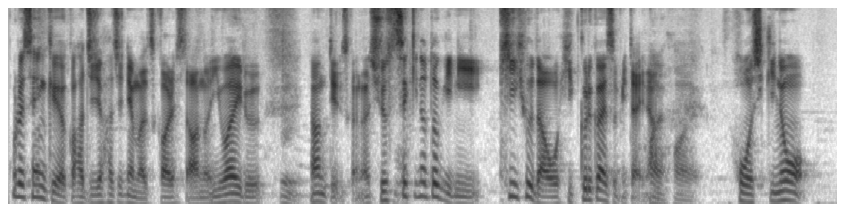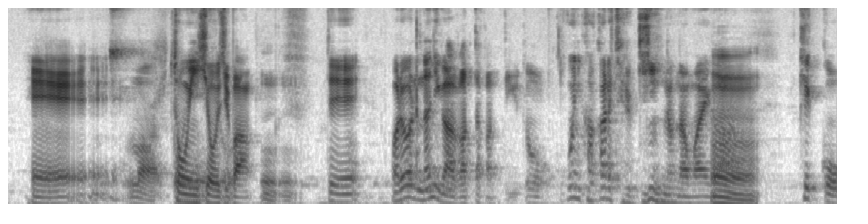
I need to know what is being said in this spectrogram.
これ1988年まで使われてた、あの、いわゆる、うん。なんていうんですかね、出席の時に木札をひっくり返すみたいなはい。方式の、えーまあ、党員表示板。うんうん。で、我々何が上がったかっていうと、ここに書かれてる議員の名前が、うん。結構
